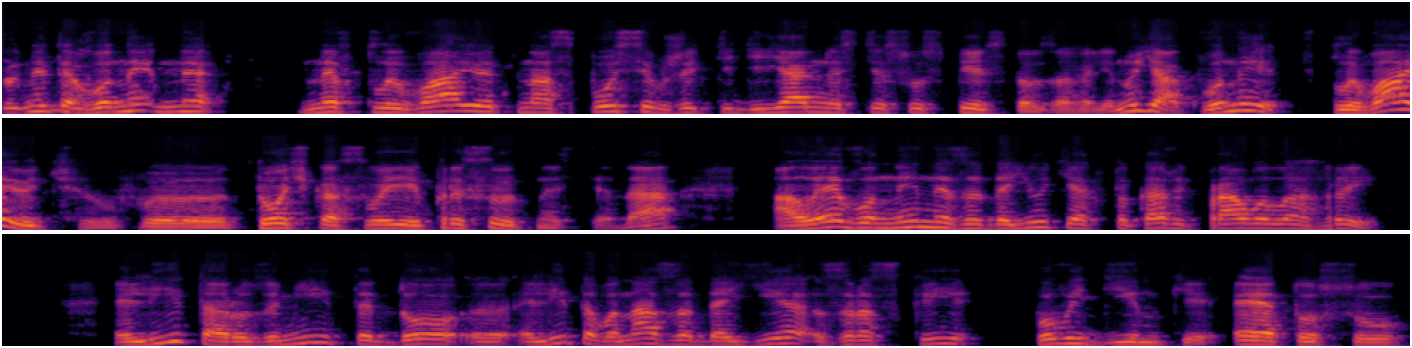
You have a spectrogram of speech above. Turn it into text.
Вони вони не не впливають на спосіб життєдіяльності суспільства взагалі. Ну як вони впливають в е, точках своєї присутності, да? але вони не задають, як то кажуть, правила гри. Еліта, розумієте, до е, еліта вона задає зразки поведінки, етосу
